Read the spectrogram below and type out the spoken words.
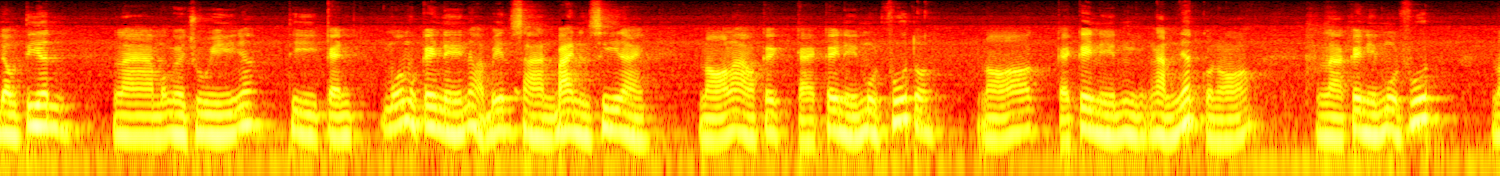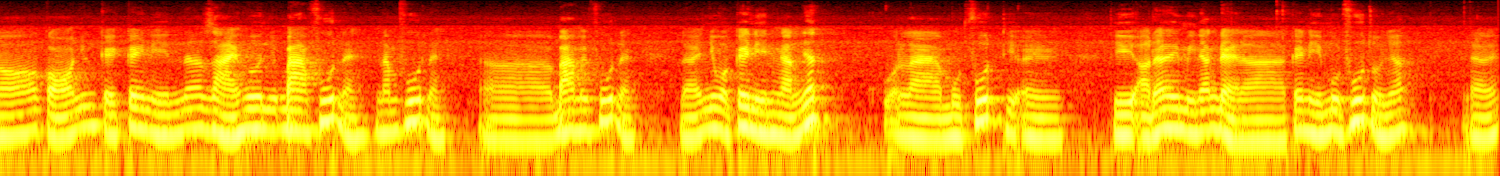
đầu tiên là mọi người chú ý nhé thì cái mỗi một cây nến ở bên sàn Binance này nó là cái cái cây nến một phút thôi. Nó cái cây nến ngắn nhất của nó là cây nến một phút. Nó có những cái cây nến dài hơn như 3 phút này 5 phút này ờ, uh, 30 phút này. Đấy nhưng mà cây nến ngắn nhất là một phút thì ờ, thì ở đây mình đang để là cây nến một phút rồi nhá. Đấy.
